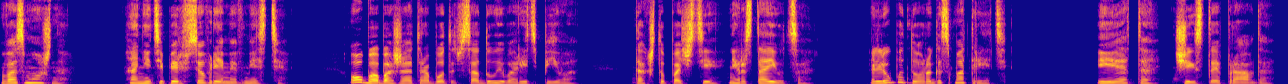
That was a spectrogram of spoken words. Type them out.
Возможно, они теперь все время вместе. Оба обожают работать в саду и варить пиво, так что почти не расстаются. Любо дорого смотреть. И это чистая правда.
